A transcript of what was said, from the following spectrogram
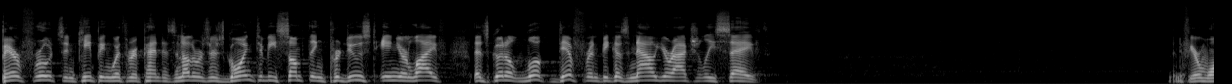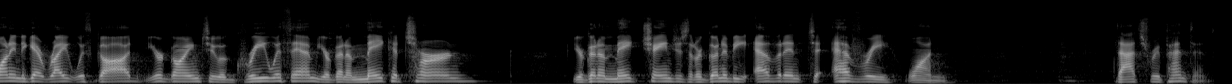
Bear fruits in keeping with repentance. In other words, there's going to be something produced in your life that's going to look different because now you're actually saved. And if you're wanting to get right with God, you're going to agree with Him, you're going to make a turn, you're going to make changes that are going to be evident to everyone. That's repentance.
